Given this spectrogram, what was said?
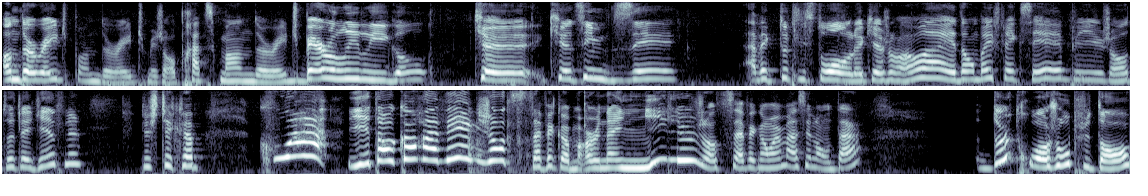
underage, pas underage, mais genre pratiquement underage, barely legal, que, que tu me disait avec toute l'histoire, là, que genre, ouais, elle est donc bien flexible, puis genre, tout le kit, là. Que j'étais comme, quoi? Il est encore avec? Genre, ça fait comme un an et demi, là, genre, ça fait quand même assez longtemps. Deux, trois jours plus tard,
